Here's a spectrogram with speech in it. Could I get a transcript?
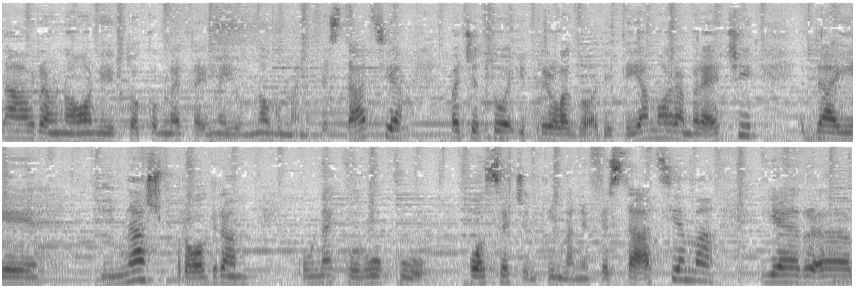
Naravno, oni tokom leta imaju mnogo manifestacija, pa će to i prilagoditi. Ja moram reći da je i naš program u neku ruku posvećen tim manifestacijama, jer e,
